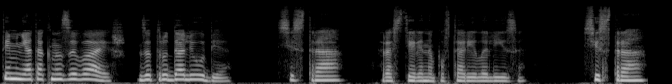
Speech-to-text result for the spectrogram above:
ты меня так называешь, за трудолюбие». «Сестра», — растерянно повторила Лиза. «Сестра».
